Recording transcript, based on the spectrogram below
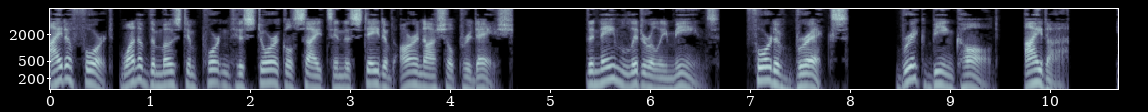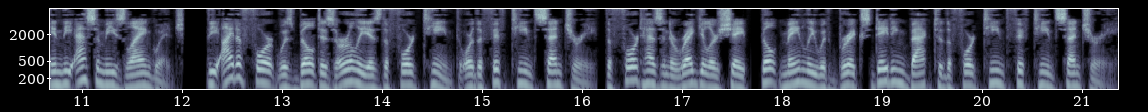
Ita Fort, one of the most important historical sites in the state of Arunachal Pradesh. The name literally means, "'Fort of Bricks'", brick being called, "'Ita' in the Assamese language. The Ita fort was built as early as the 14th or the 15th century. The fort has an irregular shape, built mainly with bricks dating back to the 14th–15th century.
